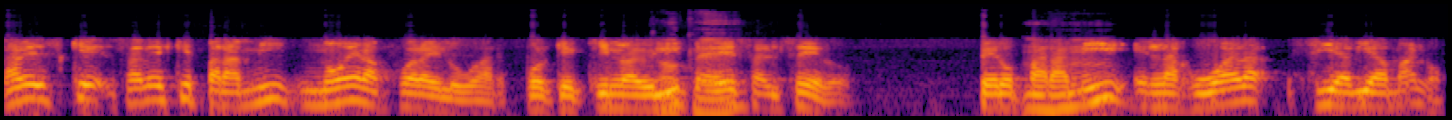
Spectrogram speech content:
Sabes que, sabes que para mí no era fuera de lugar, porque quien lo habilita es Salcedo. Pero para mí en la jugada sí había mano.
